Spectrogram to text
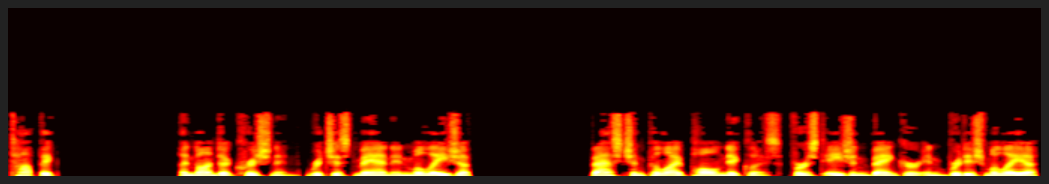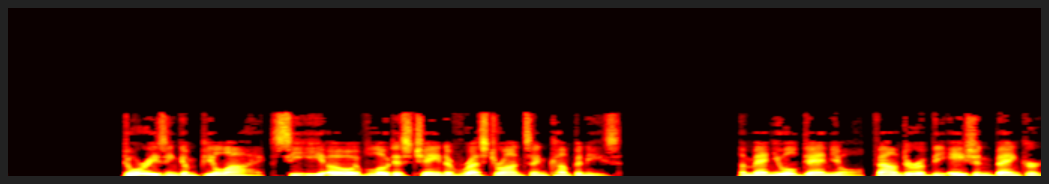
Topic. Ananda Krishnan, richest man in Malaysia Bastian Pillai Paul Nicholas, first Asian banker in British Malaya Dorazingam Pillai, CEO of Lotus chain of restaurants and companies Emmanuel Daniel, founder of the Asian Banker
